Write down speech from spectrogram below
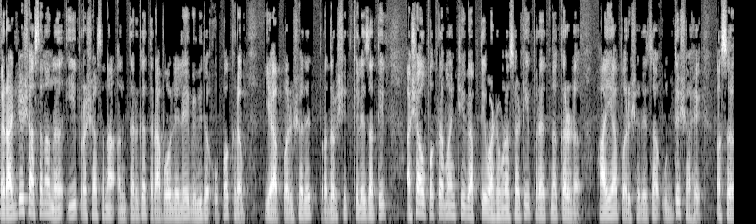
राज्य शासनानं ई प्रशासनाअंतर्गत राबवलेले विविध उपक्रम या परिषदेत प्रदर्शित केले जातील. अशा उपक्रमांची व्याप्ती वाढवण्यासाठी प्रयत्न करणं हा या परिषदेचा उद्देश आहे असं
